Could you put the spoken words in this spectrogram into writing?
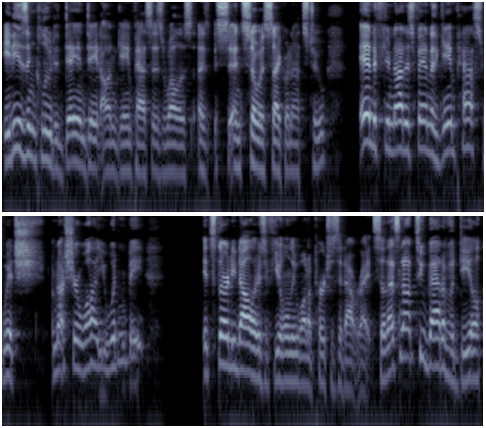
It is included day and date on Game Pass as well as, as and so is Psychonauts 2. And if you're not as fan of the Game Pass, which I'm not sure why you wouldn't be, it's $30 if you only want to purchase it outright. So that's not too bad of a deal.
